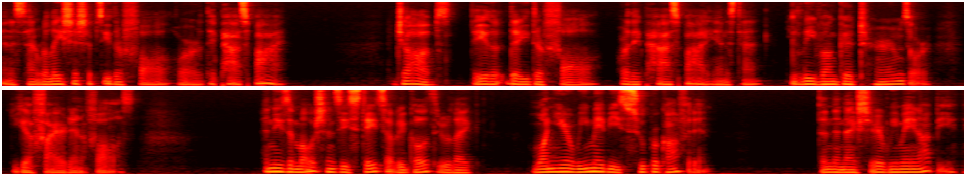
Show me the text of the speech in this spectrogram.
In a sense, relationships either fall or they pass by. Jobs, they either, they either fall or they pass by. You understand? You leave on good terms or you get fired and it falls. And these emotions, these states that we go through, like one year we may be super confident, then the next year we may not be.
